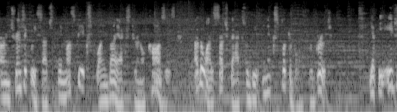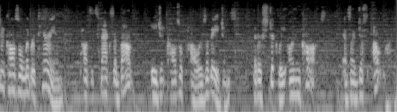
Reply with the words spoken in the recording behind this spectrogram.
are intrinsically such that they must be explained by external causes, otherwise such facts would be inexplicable or brute. Yet the agent causal libertarian posits facts about agent causal powers of agents that are strictly uncaused, as I've just outlined.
